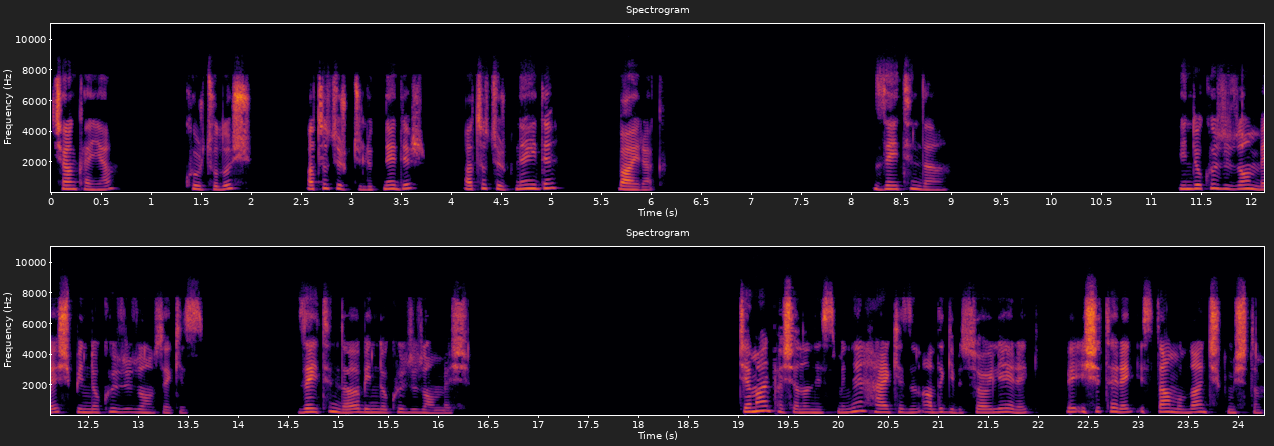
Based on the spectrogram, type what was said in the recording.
Çankaya, Kurtuluş, Atatürkçülük nedir, Atatürk neydi, Bayrak. Zeytin Dağı 1915-1918 Zeytin Dağı 1915 Cemal Paşa'nın ismini herkesin adı gibi söyleyerek ve işiterek İstanbul'dan çıkmıştım.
